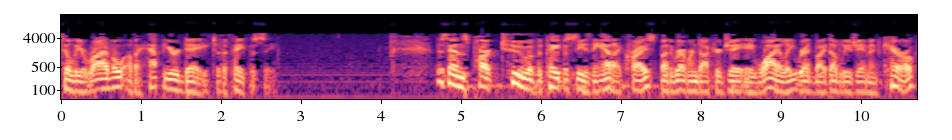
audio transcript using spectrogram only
till the arrival of a happier day to the papacy. This ends part two of The Papacy is the Antichrist by the Reverend Dr. J. A. Wylie, read by W. J. Mancaro,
